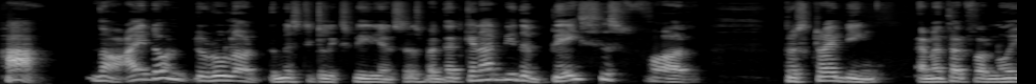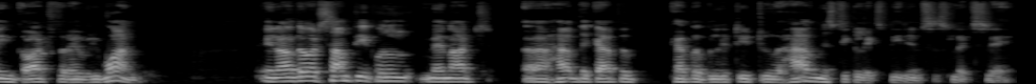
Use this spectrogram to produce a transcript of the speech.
Ha! No, I don't rule out the mystical experiences, but that cannot be the basis for prescribing a method for knowing God for everyone. In other words, some people may not uh, have the capa- capability to have mystical experiences, let's say.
